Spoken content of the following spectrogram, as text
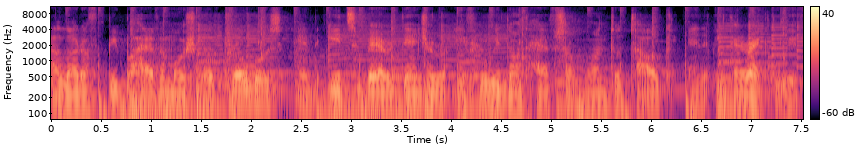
A lot of people have emotional troubles, and it's very dangerous if we don't have someone to talk and interact with.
